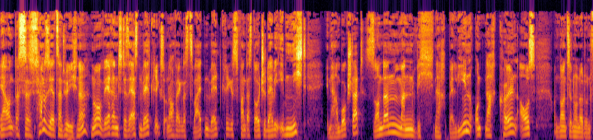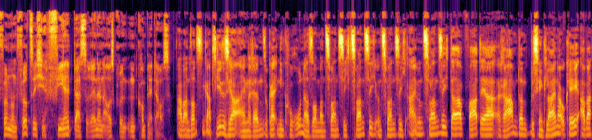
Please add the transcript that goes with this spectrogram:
Ja, und das, das haben sie jetzt natürlich, ne? Nur während des Ersten Weltkriegs und auch während des Zweiten Weltkrieges fand das deutsche Derby eben nicht in Hamburg statt, sondern man wich nach Berlin und nach Köln aus und 1945 fiel das Rennen aus Gründen komplett aus. Aber ansonsten gab es jedes Jahr ein Rennen, sogar in den Corona-Sommern 2020 und 2021. Da war der Rahmen dann ein bisschen kleiner, okay, aber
